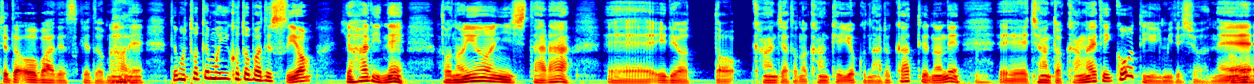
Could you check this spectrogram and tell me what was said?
ちょっとオーバーですけどもね、はい。でもとてもいい言葉ですよ。やはりねどのようにしたら、えー医療と患者との関係良くなるかっていうのをね、えーちゃんと考えていこうという意味でしょうね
